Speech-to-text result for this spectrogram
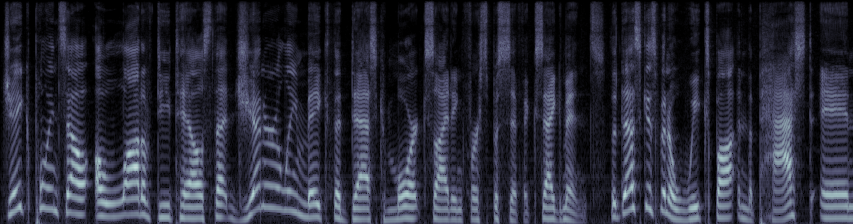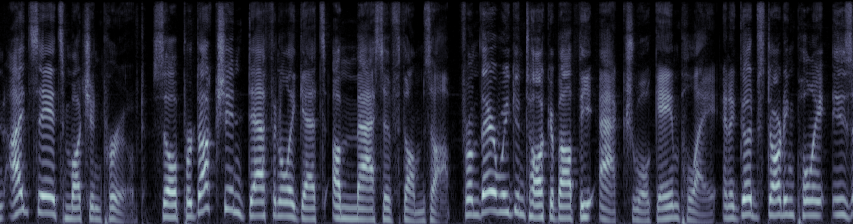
Jake points out a lot of details that generally make the desk more exciting for specific segments. The desk has been a weak spot in the past, and I'd say it's much improved, so production definitely gets a massive thumbs up. From there, we can talk about the actual gameplay, and a good starting point is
